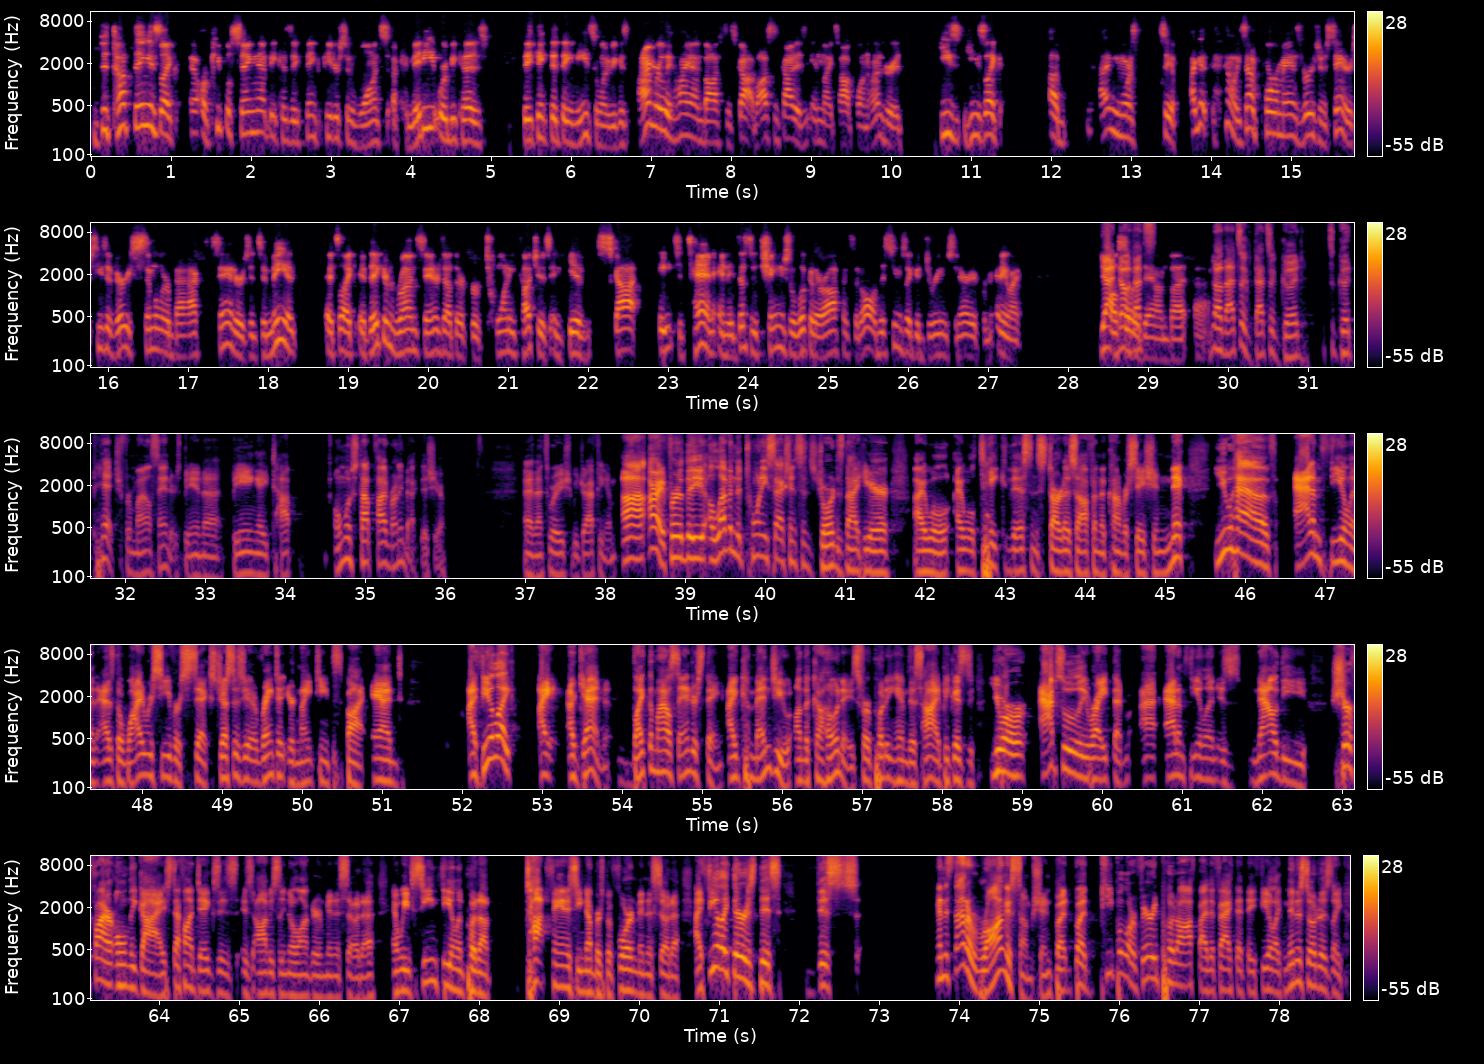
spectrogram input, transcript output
The tough thing is like, are people saying that because they think Pederson wants a committee, or because they think that they need someone? Because I'm really high on Boston Scott. Boston Scott is in my top 100. He's he's like a I don't even want to say I get no, he's not a poor man's version of Sanders. He's a very similar back to Sanders. And to me, it, it's like if they can run Sanders out there for 20 touches and give Scott eight to 10, and it doesn't change the look of their offense at all, this seems like a dream scenario for me. Anyway. Yeah, I'll no, that's down, but uh, no, that's a that's a good it's a good pitch for Miles Sanders being a being a top almost top five running back this year and that's where you should be drafting him. Uh, all right, for the 11 to 20 section, since Jordan's not here, I will I will take this and start us off in the conversation. Nick, you have Adam Thielen as the wide receiver six, just as you ranked at your 19th spot, and I feel like I again like the Miles Sanders thing. I commend you on the cojones for putting him this high because you are absolutely right that Adam Thielen is now the surefire only guy. Stefon Diggs is is obviously no longer in Minnesota, and we've seen Thielen put up top fantasy numbers before in Minnesota. I feel like there is this this and it's not a wrong assumption, but but people are very put off by the fact that they feel like Minnesota is like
